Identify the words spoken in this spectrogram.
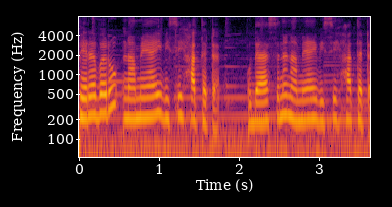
පෙරවරු නමයයි විසි හතට උදෑසන නමයයි විසි හතට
